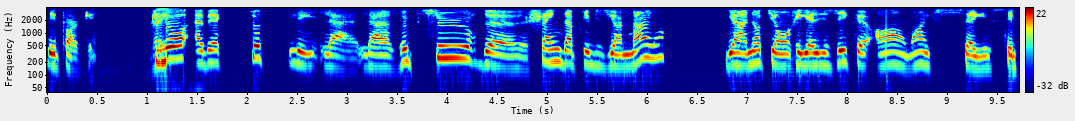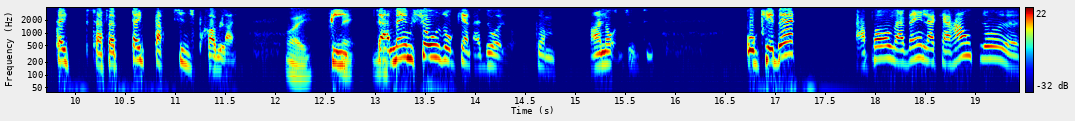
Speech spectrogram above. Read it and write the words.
des parkings. Puis là, avec toute les, la, la rupture de chaîne d'approvisionnement, là, il y en a qui ont réalisé que ah ouais, c'est c'est peut-être ça fait peut-être partie du problème. Ouais. Puis Mais- la même chose au Canada, là. Comme en autre- au Québec, à part la 20, la 40, là, euh,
